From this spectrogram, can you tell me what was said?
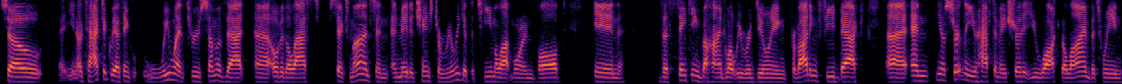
So you know, tactically, I think we went through some of that uh, over the last six months and, and made a change to really get the team a lot more involved in the thinking behind what we were doing, providing feedback, uh, and you know certainly you have to make sure that you walk the line between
